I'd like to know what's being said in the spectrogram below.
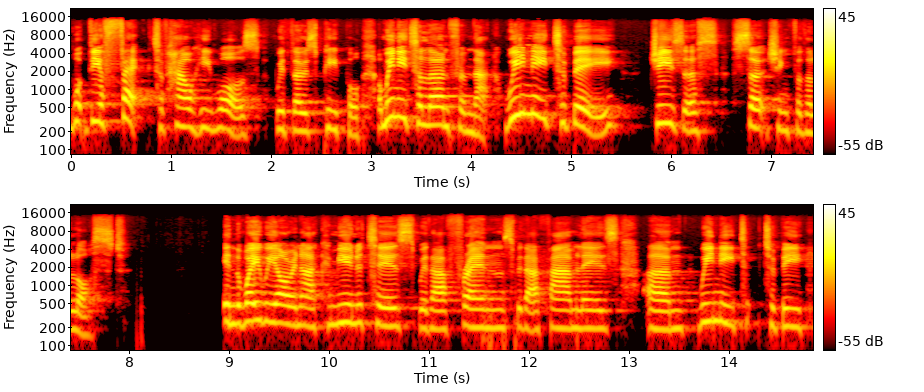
what the effect of how he was with those people. And we need to learn from that. We need to be Jesus searching for the lost. In the way we are in our communities, with our friends, with our families, um, we need to be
